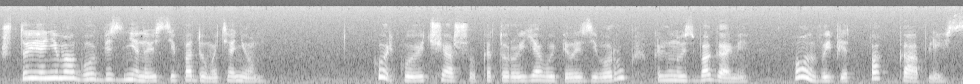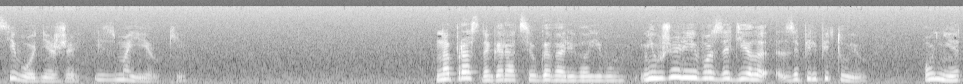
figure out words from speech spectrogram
что я не могу без ненависти подумать о нем. Горькую чашу, которую я выпил из его рук, клянусь богами, он выпьет по капле сегодня же из моей руки. Напрасно Гораций уговаривал его. Неужели его задело за перепетую? О нет!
